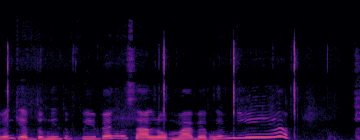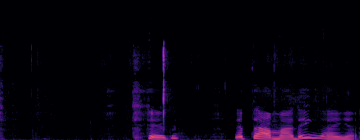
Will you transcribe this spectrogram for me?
แป้งเก็บตรงนี้ทุกปีแป้งอุตส่าห์หลบมาแบบเงียบๆแกก็จะตามมาได้ไงอะ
